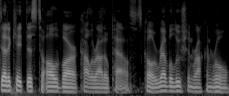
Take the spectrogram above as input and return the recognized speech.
dedicate this to all of our Colorado pals. It's called Revolution Rock and Roll.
